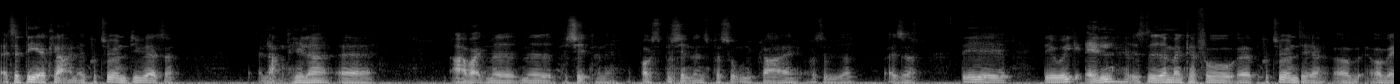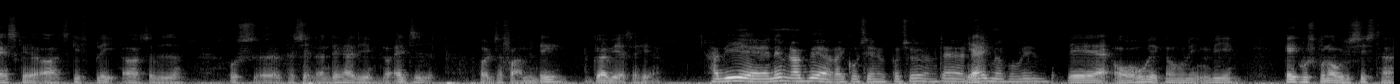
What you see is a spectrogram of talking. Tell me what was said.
Altså det er klart, at portørerne de vil altså langt hellere øh, arbejde med, med patienterne, også patienternes personlige pleje osv. Altså det, det er jo ikke alle steder, man kan få øh, portøren til at, at, at vaske og skifte blæ og så videre hos øh, patienterne. Det har de nu altid holdt sig fra, men det gør vi altså her. Har vi øh, nemt nok ved at rekruttere portører? Der, ja. der er ikke noget problem. Det er overhovedet ikke noget problem. Vi kan ikke huske, hvornår vi sidst har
